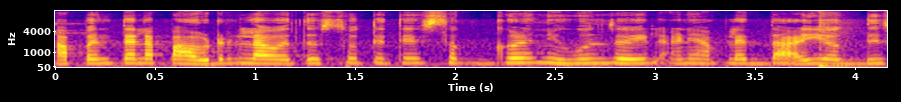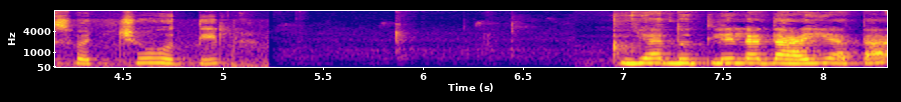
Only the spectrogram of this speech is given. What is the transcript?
आपण त्याला पावडर लावत असतो तर ते सगळं निघून जाईल आणि आपल्या डाळी अगदी स्वच्छ होतील. या धुतलेल्या डाळी आता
